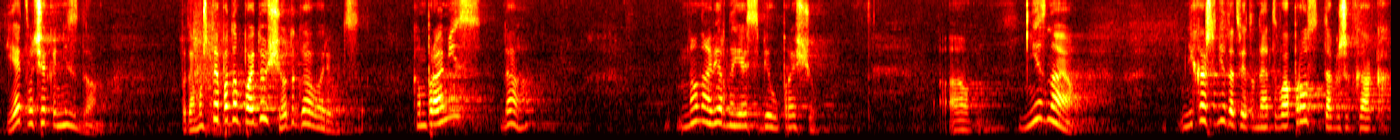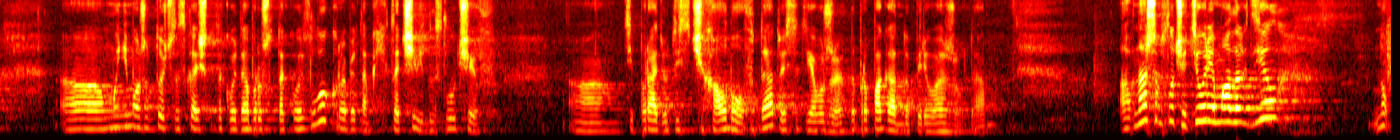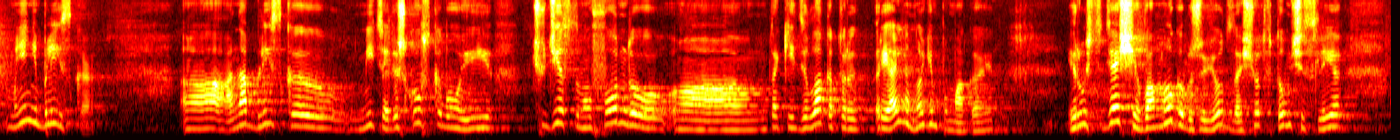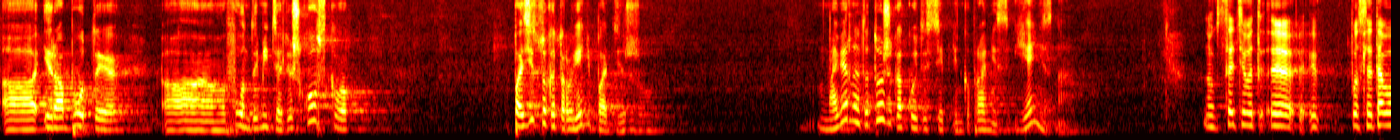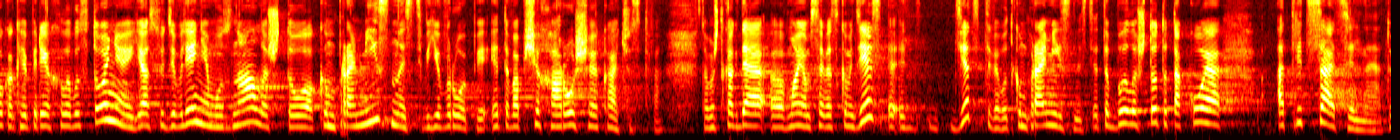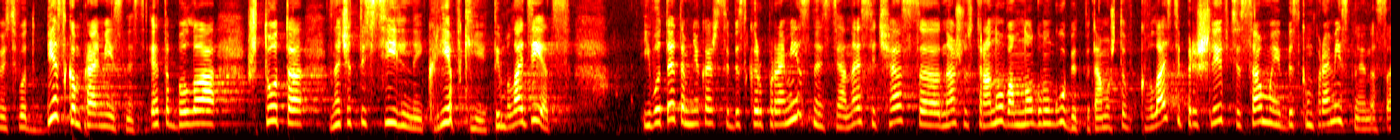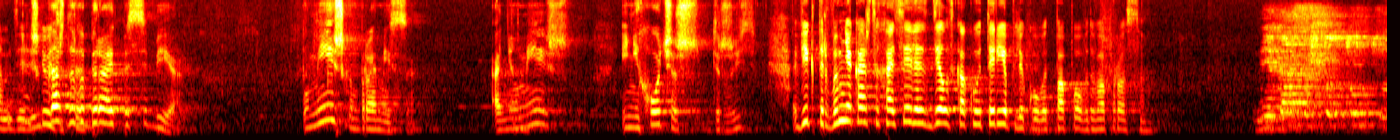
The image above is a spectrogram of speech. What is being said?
Я этого человека не сдам. Потому что я потом пойду еще договариваться. Компромисс? Да. Но, наверное, я себе упрощу. Не знаю. Мне кажется, нет ответа на этот вопрос, так же, как мы не можем точно сказать, что такое добро, что такое зло, кроме там каких-то очевидных случаев, э, типа радио «Тысячи холмов», да, то есть это я уже на пропаганду перевожу, да. А в нашем случае теория малых дел, ну, мне не близко. А, она близко Мите Олешковскому и чудесному фонду такие дела, которые реально многим помогают. И Русь Сидящая во многом живет за счет в том числе и работы фонда Мити Олешковского, позицию которого я не поддерживаю. Наверное, это тоже какой-то степени компромисс. Я не знаю. Ну, кстати, вот э, э После того, как я переехала в Эстонию, я с удивлением узнала, что компромиссность в Европе — это вообще хорошее качество. Потому что когда э, в моем советском э, детстве вот компромиссность — это было что-то такое отрицательное. То есть вот бескомпромиссность — это было что-то, значит, ты сильный, крепкий, ты молодец. И вот это, мне кажется, бескомпромиссность, она сейчас э, нашу страну во многом губит, потому что к власти пришли в те самые бескомпромиссные, на самом деле, люди. Каждый выбирает по себе. Умеешь компромиссы, а не умеешь и не хочешь, держись. Виктор, вы, мне кажется, хотели сделать какую-то реплику вот по поводу вопроса. Мне кажется, что тут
